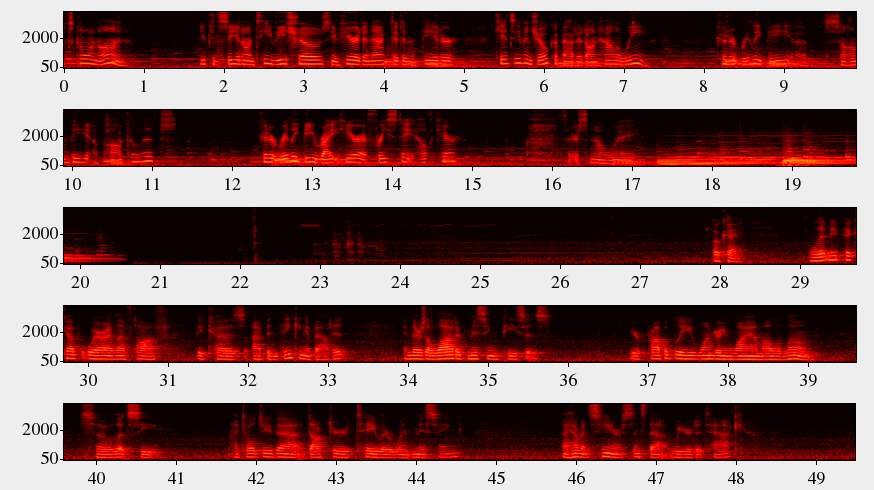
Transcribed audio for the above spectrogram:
What's going on? You can see it on TV shows, you hear it enacted in the theater. Kids even joke about it on Halloween. Could it really be a zombie apocalypse? Could it really be right here at Free State Healthcare? There's no way. Okay, let me pick up where I left off because I've been thinking about it and there's a lot of missing pieces. You're probably wondering why I'm all alone. So let's see. I told you that Dr. Taylor went missing. I haven't seen her since that weird attack.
